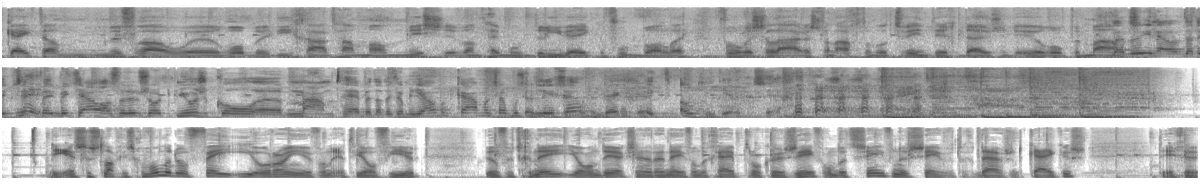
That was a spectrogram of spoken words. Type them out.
Kijk dan, mevrouw uh, Robbe die gaat haar man missen... want hij moet drie weken voetballen... voor een salaris van 820.000 euro per maand. Maar wil je nou dat ik zeg met jou, als we een soort musical uh, maand hebben... dat ik dan met jou op een kamer zou moeten liggen? Ik ook niet eerlijk gezegd. De eerste slag is gewonnen door VI Oranje van RTL 4. Wilfried Gené, Johan Derks en René van der Gijp trokken 777.000 kijkers... tegen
